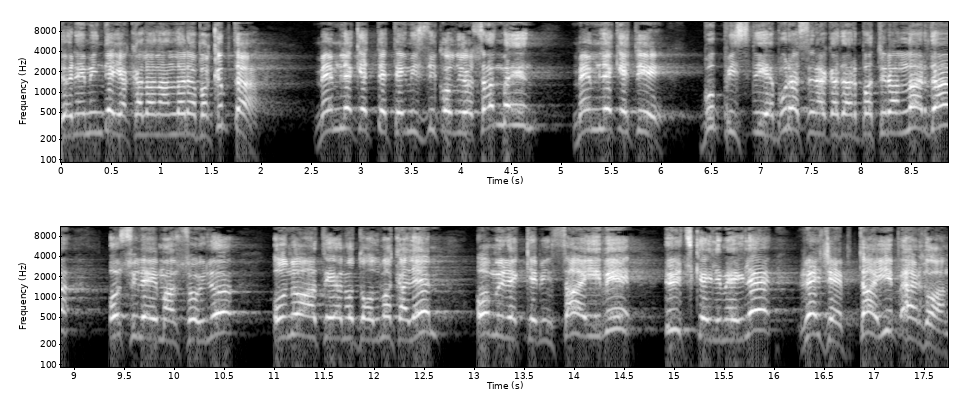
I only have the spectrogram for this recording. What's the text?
döneminde yakalananlara bakıp da memlekette temizlik oluyor sanmayın. Memleketi bu pisliğe burasına kadar batıranlar da o Süleyman Soylu, onu atayan o dolma kalem, o mürekkebin sahibi üç kelimeyle Recep Tayyip Erdoğan.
